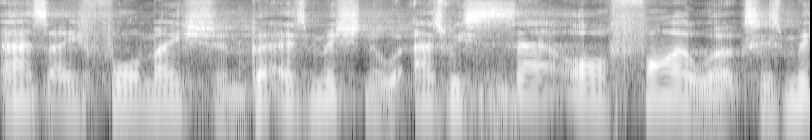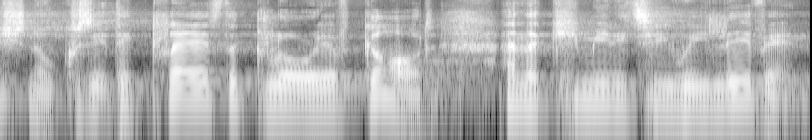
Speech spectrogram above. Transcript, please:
as a formation, but as missional. As we set off fireworks is missional because it declares the glory of God and the community we live in.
